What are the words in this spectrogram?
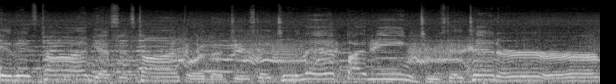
It is time, yes, it's time for the Tuesday Tulip. I mean, Tuesday Titter.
